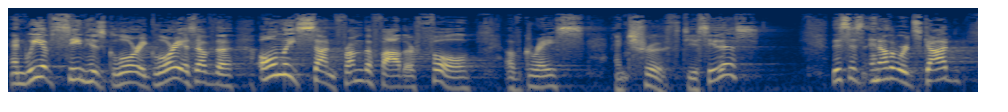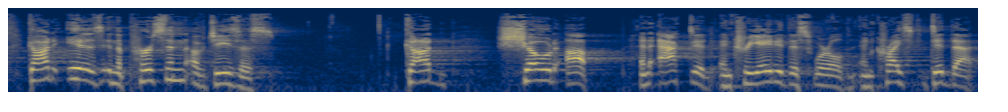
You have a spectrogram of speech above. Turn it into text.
And we have seen his glory. Glory as of the only son from the father full of grace and truth. Do you see this? This is, in other words, God, God is in the person of Jesus. God showed up and acted and created this world and Christ did that.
